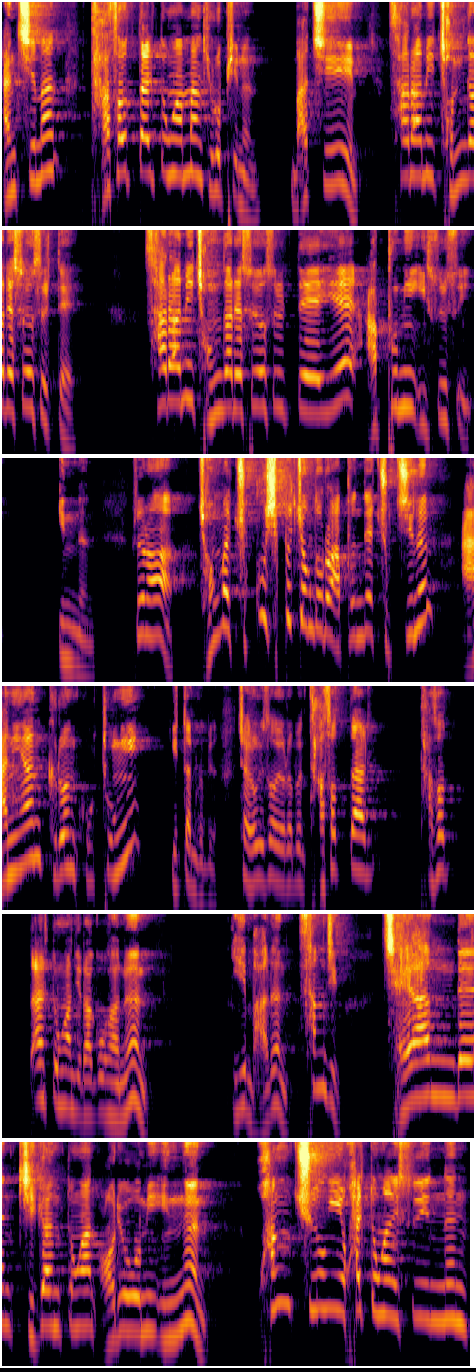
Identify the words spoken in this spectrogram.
않지만 다섯 달 동안만 괴롭히는 마치 사람이 전갈에 쏘였을 때 사람이 전갈에 쏘였을 때의 아픔이 있을 수 있- 있는 그러나 정말 죽고 싶을 정도로 아픈데 죽지는 아니한 그런 고통이 있다는 겁니다. 자 여기서 여러분 다섯 달 다섯 달 동안이라고 하는 이 말은 상징 제한된 기간 동안 어려움이 있는 황충이 활동할 수 있는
